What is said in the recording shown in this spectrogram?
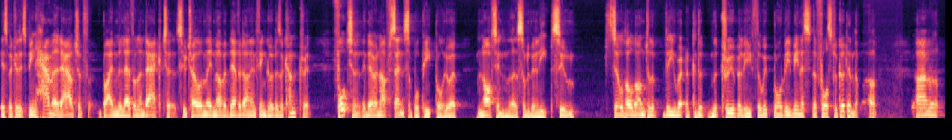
is because it's been hammered out of by malevolent actors who tell them they've never, never done anything good as a country. Fortunately, there are enough sensible people who are not in the sort of elites who still hold on to the the, the, the true belief that we've broadly been a, a, force for good in the world. Um,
